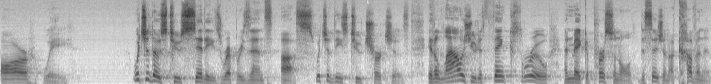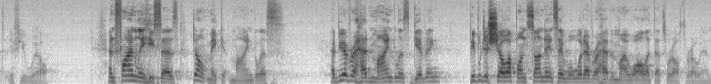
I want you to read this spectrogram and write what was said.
are we? Which of those two cities represents us? Which of these two churches? It allows you to think through and make a personal decision, a covenant, if you will. And finally, he says, don't make it mindless. Have you ever had mindless giving? People just show up on Sunday and say, well, whatever I have in my wallet, that's what I'll throw in.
